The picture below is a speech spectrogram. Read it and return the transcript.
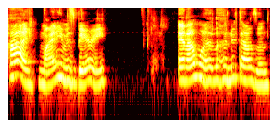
Hi, my name is Barry, and I'm one of the 100,000.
